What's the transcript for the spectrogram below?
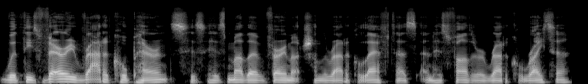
with these very radical parents. His his mother very much on the radical left, as and his father a radical writer.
